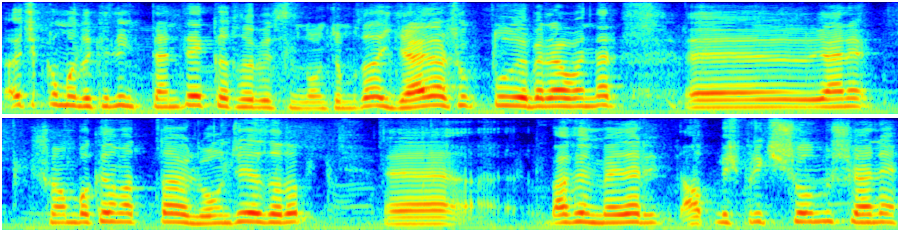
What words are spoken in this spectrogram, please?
Açıklamadaki linkten de katılabilirsiniz loncamıza. Yerler çok doluyor beyler beyler. E, yani şu an bakalım hatta lonca yazalım. E, bakın beyler 61 kişi olmuş yani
